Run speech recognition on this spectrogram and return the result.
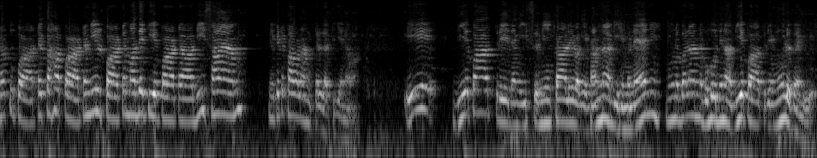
රතු පාට, කහ පාට, නිල් පාට, මදටිය පාට ආදී සායම් මේකට කවලම් කරලා තියෙනවා. ඒ දිය පාත්‍රයේ දැන් ඉස්ස මේ කාලේ වගේ කණ්ණාඩි එහෙම නැහනේ. මූණ බලන්න බොහෝ දෙනා දිය පාත්‍රයේ මූල බැලුවේ.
